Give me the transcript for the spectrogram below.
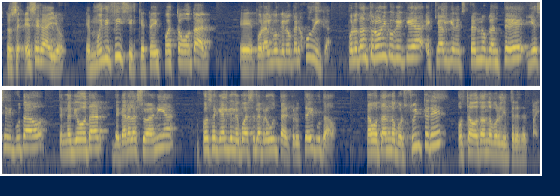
Entonces, ese gallo es muy difícil que esté dispuesto a votar eh, por algo que lo perjudica. Por lo tanto, lo único que queda es que alguien externo plantee y ese diputado tenga que votar de cara a la ciudadanía, cosa que alguien le puede hacer la pregunta a él, pero usted, diputado, ¿está votando por su interés o está votando por el interés del país?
